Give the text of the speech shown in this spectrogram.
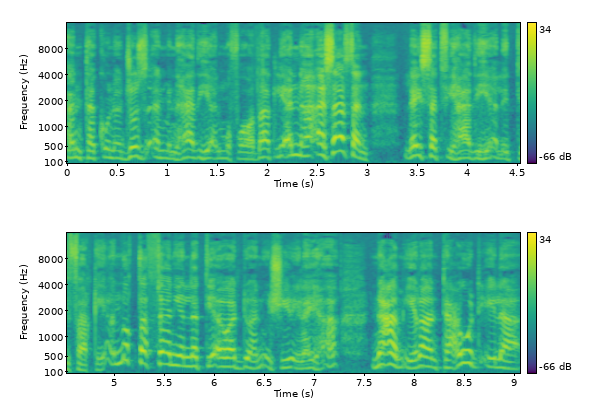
أن تكون جزءا من هذه المفاوضات لأنها أساسا ليست في هذه الاتفاقية النقطة الثانية التي أود أن أشير إليها نعم إيران تعود إلى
